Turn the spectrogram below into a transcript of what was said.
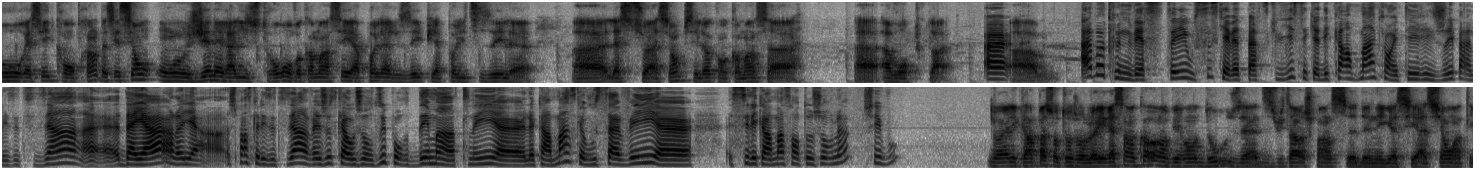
pour essayer de comprendre. Parce que si on, généralise trop, on va commencer à polariser puis à politiser euh, la situation. Puis c'est là qu'on commence à, avoir voir plus clair. Euh, euh, à votre université aussi, ce qui avait de particulier, c'est qu'il y a des campements qui ont été érigés par les étudiants. D'ailleurs, je pense que les étudiants avaient jusqu'à aujourd'hui pour démanteler le campement. Est-ce que vous savez si les campements sont toujours là chez vous? Oui, les campagnes sont toujours là. Il reste encore environ 12 à 18 heures, je pense, de négociations entre,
